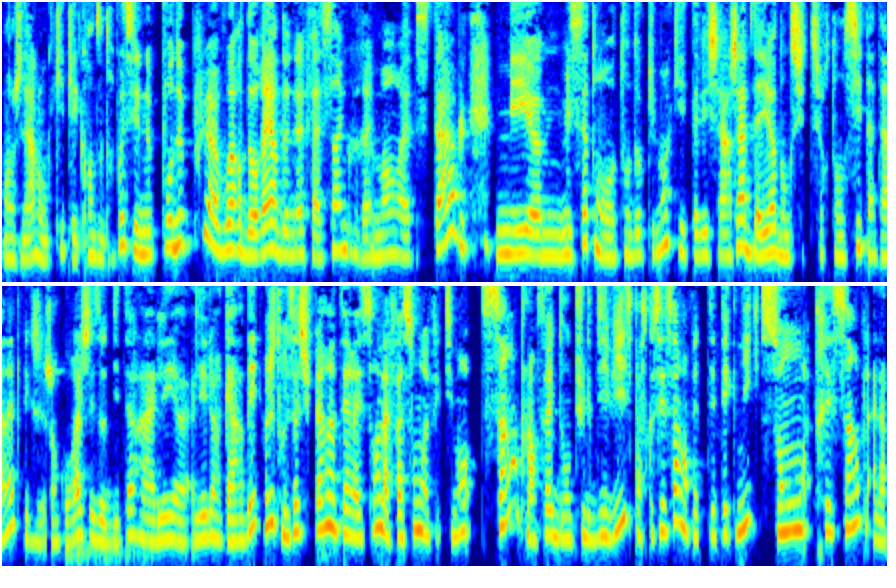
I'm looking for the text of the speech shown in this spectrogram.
en général on quitte les grandes entreprises, c'est pour ne plus avoir d'horaire de 9 à 5 vraiment euh, stable. Mais euh, mais ça ton, ton document qui est téléchargeable d'ailleurs donc sur, ton site internet, et que j'encourage les auditeurs à aller aller le regarder. Moi j'ai trouvé ça super intéressant la façon effectivement simple en fait dont tu le divises parce que c'est ça en fait tes techniques sont très simples à la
